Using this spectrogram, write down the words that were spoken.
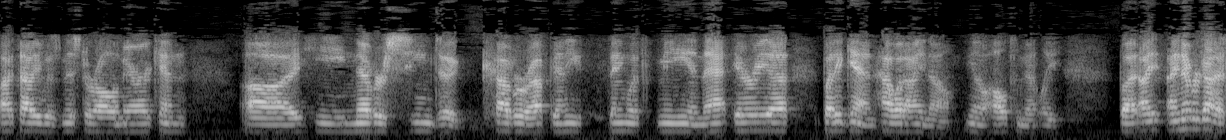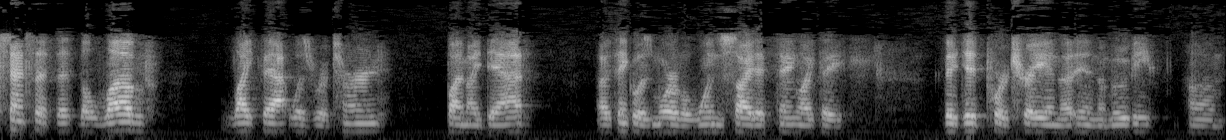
I thought he was Mr. All American. Uh, he never seemed to cover up anything with me in that area. But again, how would I know? You know, ultimately. But I, I never got a sense that the, the love like that was returned by my dad. I think it was more of a one-sided thing, like they they did portray in the in the movie. Um,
